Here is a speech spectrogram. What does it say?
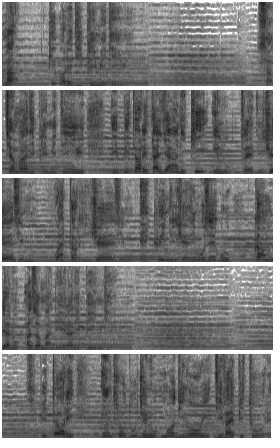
Ma che vuole di primitivi? Sono chiamati primitivi i pittori italiani che in XIII, XIV e XV secolo cambiano la sua maniera di dipingere. I pittori introducono modi nuovi di varie pitture.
